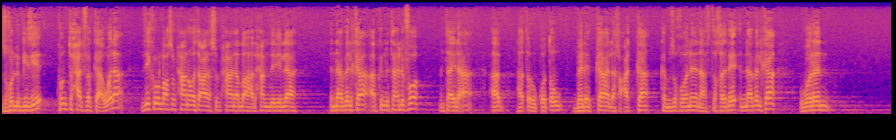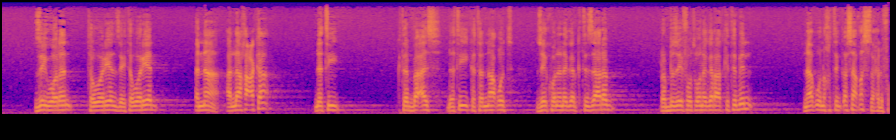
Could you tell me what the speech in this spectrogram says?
እዚ ኩሉ ግዜ ኮንቱ ሓልፈካ ወላ ዚክሩላህ ስብሓን ወተዓላ ስብሓነላህ ኣልሓምዱሊላህ እናበልካ ኣብ ክንዲ ተሕልፎ እንታይ ደኣ ኣብ ሃጠው ቆጠው በለካ ለኽዓካ ከም ዝኾነ ናብ ተኸደ እናበልካ ወረን ዘይወረን ተወርየን ዘይተወርየን እና ኣላኻዕካ ነቲ ክተባእስ ነቲ ከተናቑት ዘይኮነ ነገር ክትዛረብ ረቢ ዘይፈትዎ ነገራት ክትብል ናብኡ ንክትንቀሳቐስ ተሕልፎ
